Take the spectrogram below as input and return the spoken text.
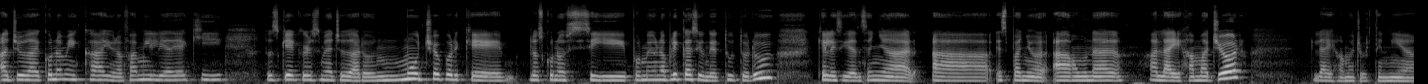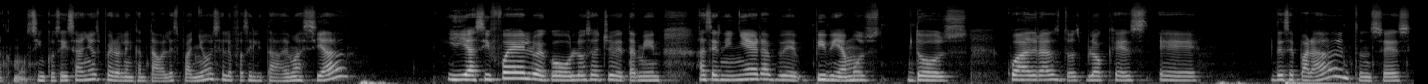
ayuda económica y una familia de aquí. Los Geckers me ayudaron mucho porque los conocí por medio de una aplicación de Tutorú que les iba a enseñar a español a, una, a la hija mayor. La hija mayor tenía como 5 o 6 años, pero le encantaba el español, se le facilitaba demasiado. Y así fue, luego los ayudé también a ser niñera, vivíamos dos cuadras, dos bloques eh, de separado, entonces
